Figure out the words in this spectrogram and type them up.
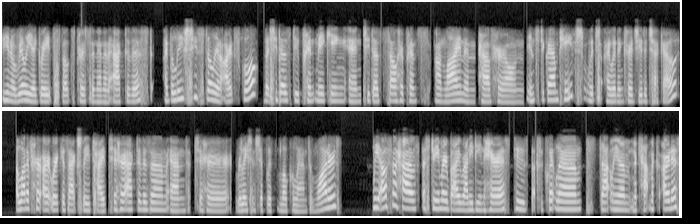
you know, really a great spokesperson and an activist. I believe she's still in art school, but she does do printmaking and she does sell her prints online and have her own Instagram page, which I would encourage you to check out. A lot of her artwork is actually tied to her activism and to her relationship with local lands and waters. We also have a streamer by Ronnie Dean Harris, who's a Coquitlam, St'át'imc, Nlaka'pamux artist.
